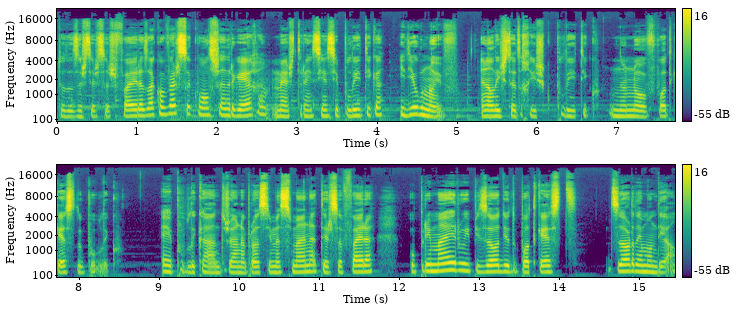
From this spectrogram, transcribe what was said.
todas as terças-feiras, à conversa com Alexandre Guerra, mestre em Ciência Política, e Diogo Noivo, analista de risco político, no novo podcast do Público. É publicado já na próxima semana, terça-feira, o primeiro episódio do podcast Desordem Mundial.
